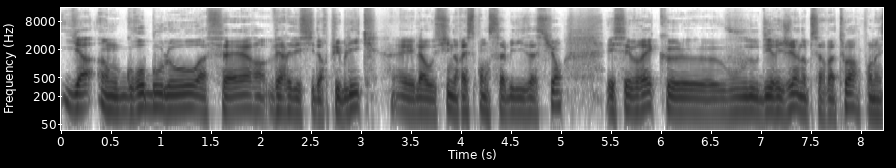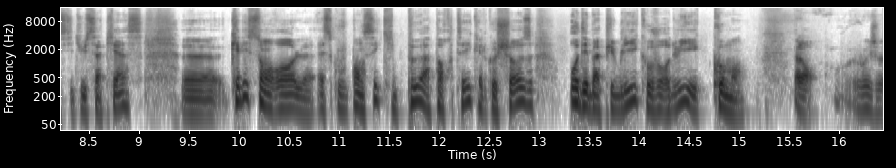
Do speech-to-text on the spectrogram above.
il y a un gros boulot à faire vers les décideurs publics et là aussi une responsabilisation. Et c'est vrai que vous dirigez un observatoire pour l'Institut Sapiens. Euh, euh, quel est son rôle? Est-ce que vous pensez qu'il peut apporter quelque chose au débat public aujourd'hui et comment? Oui, je,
